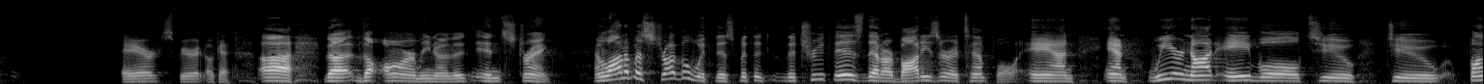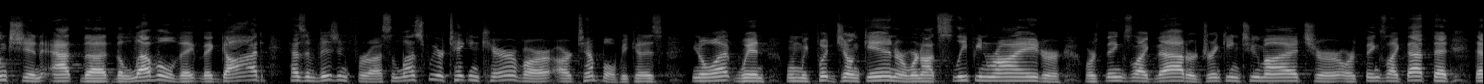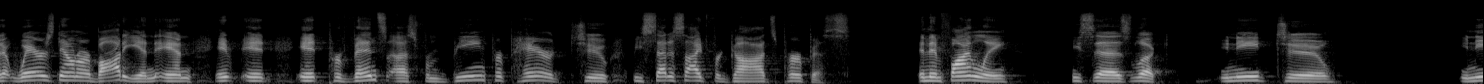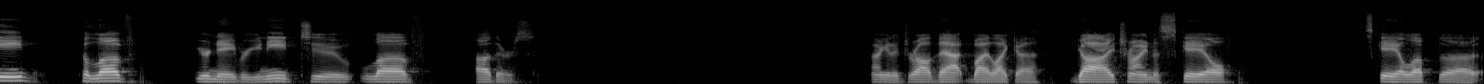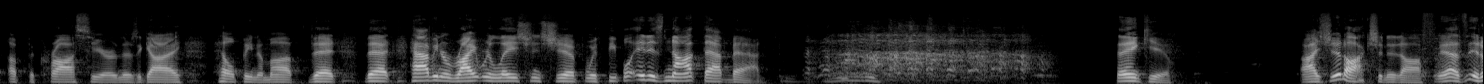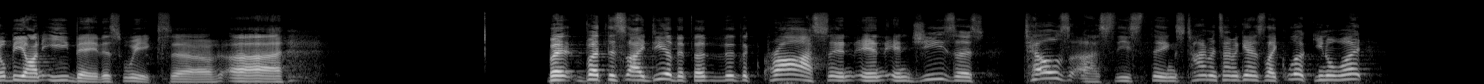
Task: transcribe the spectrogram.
air, spirit. Okay, uh, the the arm, you know, the, in strength. And a lot of us struggle with this, but the, the truth is that our bodies are a temple, and and we are not able to to function at the, the level that, that God has envisioned for us unless we are taking care of our, our temple. Because you know what? When, when we put junk in, or we're not sleeping right, or, or things like that, or drinking too much, or, or things like that, that, that it wears down our body and, and it, it, it prevents us from being prepared to be set aside for God's purpose. And then finally, he says, Look, you need to you need to love your neighbor, you need to love others. I'm going to draw that by like a guy trying to scale scale up the up the cross here and there's a guy helping him up. That that having a right relationship with people it is not that bad. Thank you I should auction it off. Yeah, it'll be on eBay this week. So, uh, but but this idea that the the, the cross and, and and Jesus tells us these things time and time again. It's like, look, you know what?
